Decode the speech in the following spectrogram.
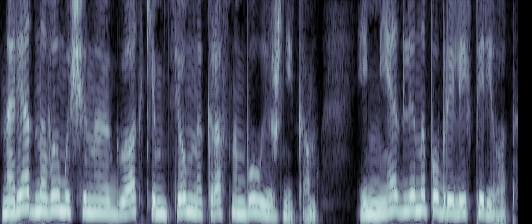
нарядно вымощенную гладким темно-красным булыжником, и медленно побрели вперед.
